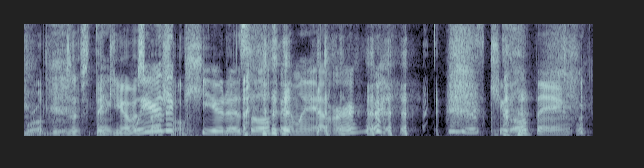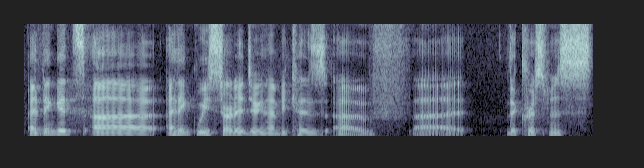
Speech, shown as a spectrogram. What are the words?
worldviews of thinking Like, I was we're special. the cutest little family ever. this cute little thing. I think it's uh I think we started doing that because of uh the Christmas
